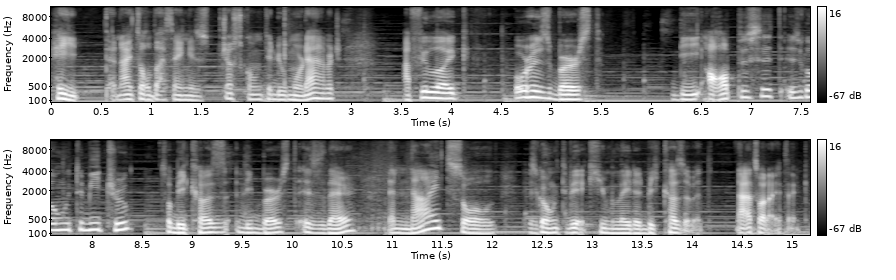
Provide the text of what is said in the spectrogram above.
hey, the Night Soul Blessing is just going to do more damage, I feel like for his burst, the opposite is going to be true. So because the burst is there, the Night Soul is going to be accumulated because of it. That's what I think.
